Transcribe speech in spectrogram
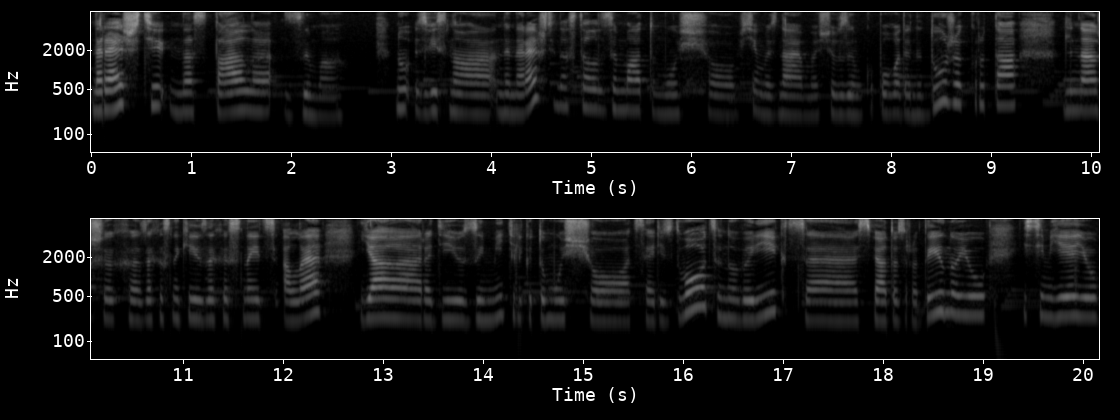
Нарешті настала зима. Ну, звісно, не нарешті настала зима, тому що всі ми знаємо, що взимку погода не дуже крута для наших захисників і захисниць, але я радію зимі тільки тому, що це Різдво, це Новий рік, це свято з родиною і сім'єю.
